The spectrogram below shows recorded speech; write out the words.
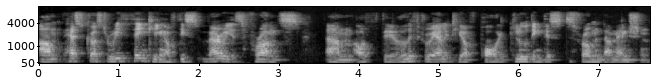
um, has caused rethinking of these various fronts um, of the lived reality of Paul, including this, this Roman dimension.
